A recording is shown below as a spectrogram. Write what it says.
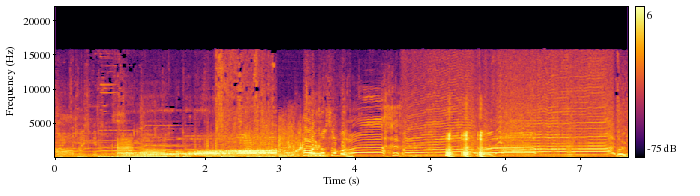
oh my goodness. Oh, I got someone! Look,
